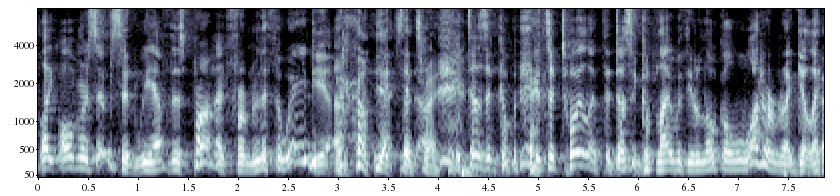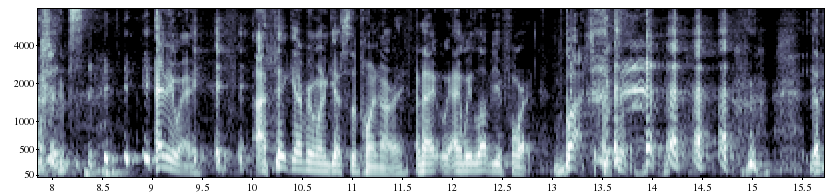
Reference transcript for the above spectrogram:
like Homer Simpson. We have this product from Lithuania. oh, yes, that's know, right. It doesn't. Com- it's a toilet that doesn't comply with your local water regulations. anyway, I think everyone gets the point, Ari, and I, and we love you for it. But the,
